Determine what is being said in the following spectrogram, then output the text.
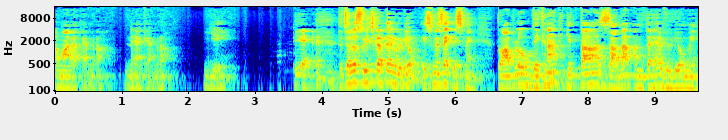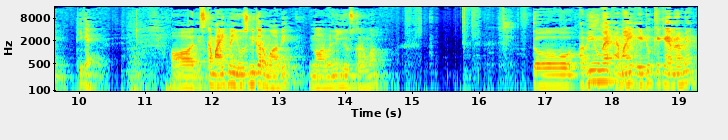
हमारा कैमरा, नया कैमरा। ये। ठीक है? तो चलो स्विच करते हैं वीडियो इसमें से इसमें। तो आप लोग देखना कि कितना ज़्यादा अंतर है वीडियो में, ठीक है? और इसका माइक मैं यूज़ नहीं करूँगा अभी नॉर्मली यूज़ करूँगा। तो अभी हूँ मैं एम आई ए टू के कैमरा में,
